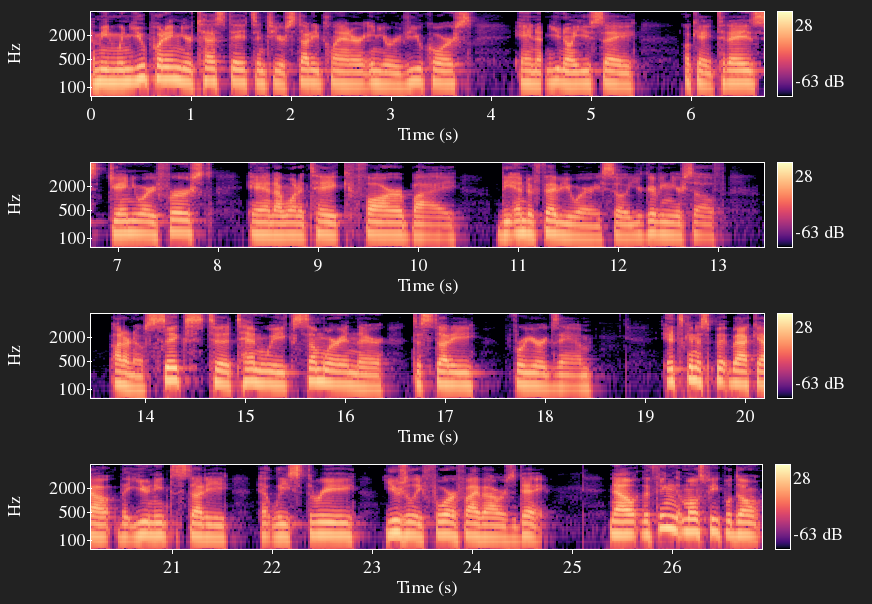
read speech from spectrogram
I mean, when you put in your test dates into your study planner in your review course, and you know, you say, okay, today's January 1st, and I want to take FAR by the end of February. So you're giving yourself, I don't know, six to 10 weeks, somewhere in there to study for your exam, it's going to spit back out that you need to study at least three, usually four or five hours a day. Now, the thing that most people don't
